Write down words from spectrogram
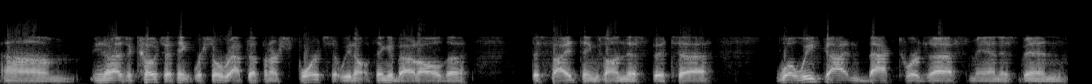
Um, you know, as a coach, I think we're so wrapped up in our sports that we don't think about all the the side things on this. But uh, what we've gotten back towards us, man, has been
